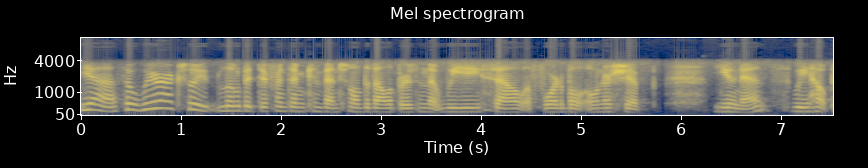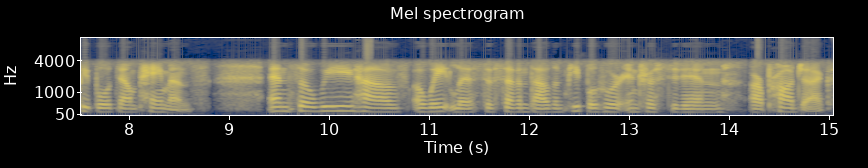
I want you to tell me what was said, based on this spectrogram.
Yeah, so we're actually a little bit different than conventional developers in that we sell affordable ownership units. We help people with down payments. And so we have a wait list of 7,000 people who are interested in our projects.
